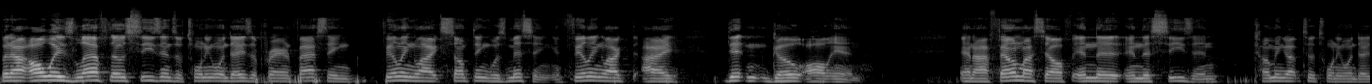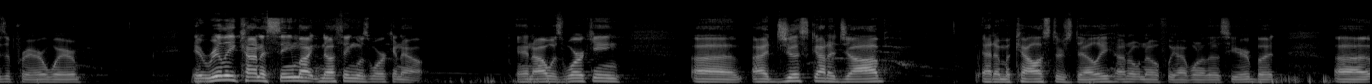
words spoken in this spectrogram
But I always left those seasons of 21 days of prayer and fasting feeling like something was missing and feeling like I didn't go all in. And I found myself in, the, in this season coming up to 21 days of prayer where it really kind of seemed like nothing was working out. And I was working, uh, I just got a job at a McAlister's Deli. I don't know if we have one of those here, but uh,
